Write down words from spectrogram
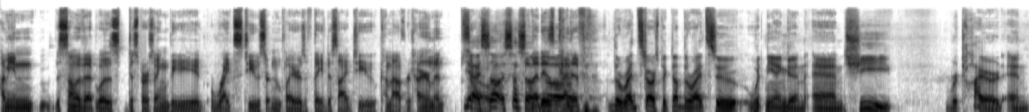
I mean, some of it was dispersing the rights to certain players if they decide to come out of retirement. Yeah, I So- saw. I saw So that is the- kind of the Red Stars picked up the rights to Whitney Engen, and she retired. And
